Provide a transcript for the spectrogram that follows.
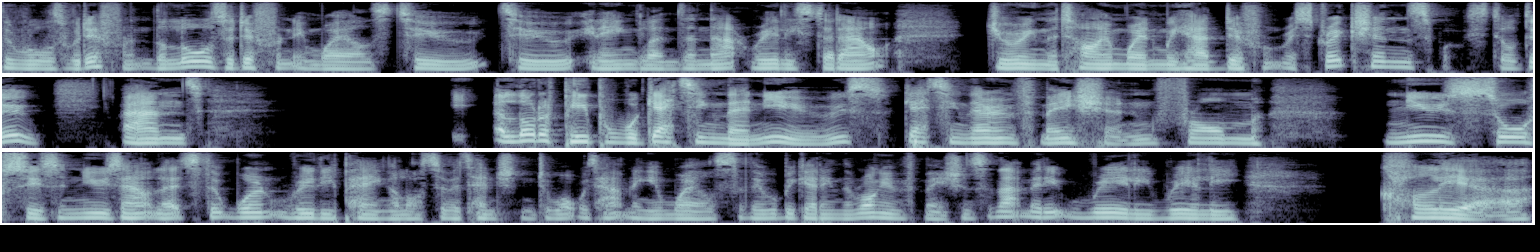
the rules were different. The laws are different in Wales to to in England. And that really stood out during the time when we had different restrictions well, we still do. And a lot of people were getting their news, getting their information from news sources and news outlets that weren't really paying a lot of attention to what was happening in Wales. So they would be getting the wrong information. So that made it really, really clear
